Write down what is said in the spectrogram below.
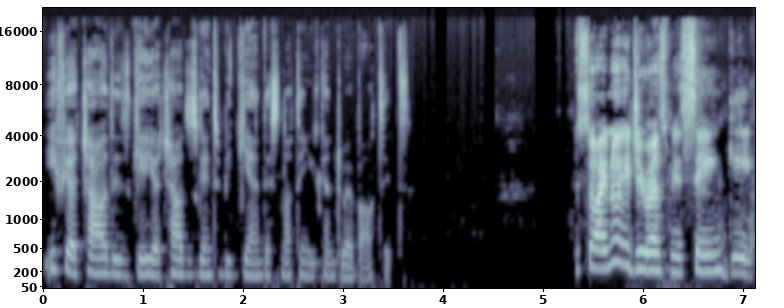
If your child is gay, your child is going to be gay and there's nothing you can do about it. So I know Ejiro has been saying gay,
